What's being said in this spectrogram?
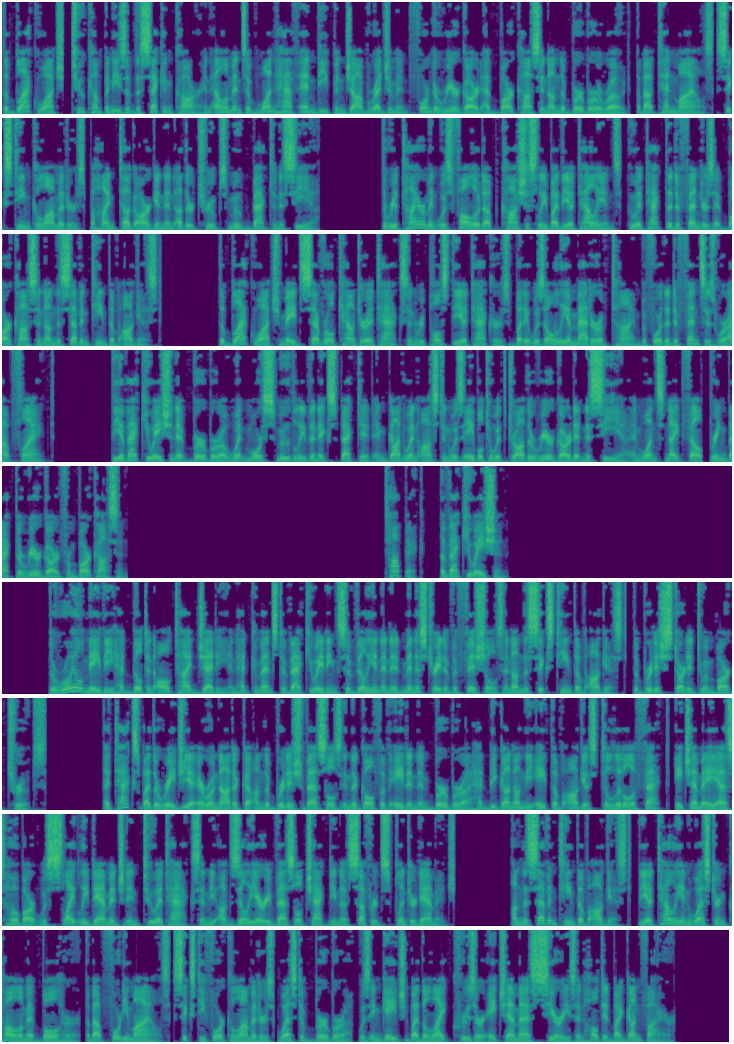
The Black Watch, two companies of the 2nd Car and elements of one half ND Punjab Regiment formed a rearguard at Barkasan on the Berbera Road, about 10 miles 16 kilometers behind Tug Argan and other troops moved back to Nasiriyah. The retirement was followed up cautiously by the Italians, who attacked the defenders at Barkasan on 17 August. The Black Watch made several counter-attacks and repulsed the attackers but it was only a matter of time before the defences were outflanked. The evacuation at Berbera went more smoothly than expected and Godwin Austen was able to withdraw the rearguard at Nasiriyah and once night fell, bring back the rearguard from Barkasan. Evacuation The Royal Navy had built an all-tide jetty and had commenced evacuating civilian and administrative officials and on 16 August, the British started to embark troops. Attacks by the Regia Aeronautica on the British vessels in the Gulf of Aden and Berbera had begun on 8 August to little effect. HMAS Hobart was slightly damaged in two attacks and the auxiliary vessel Chakdina suffered splinter damage. On 17 August, the Italian Western Column at Bulhar, about 40 miles 64 kilometers west of Berbera, was engaged by the light cruiser HMS Ceres and halted by gunfire.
